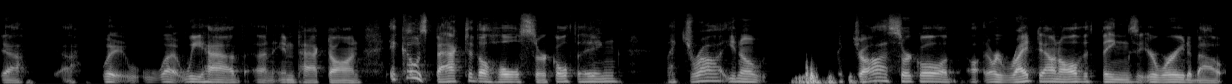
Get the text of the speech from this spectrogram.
Yeah, yeah. What what we have an impact on it goes back to the whole circle thing. Like draw, you know, like draw a circle of, or write down all the things that you're worried about,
